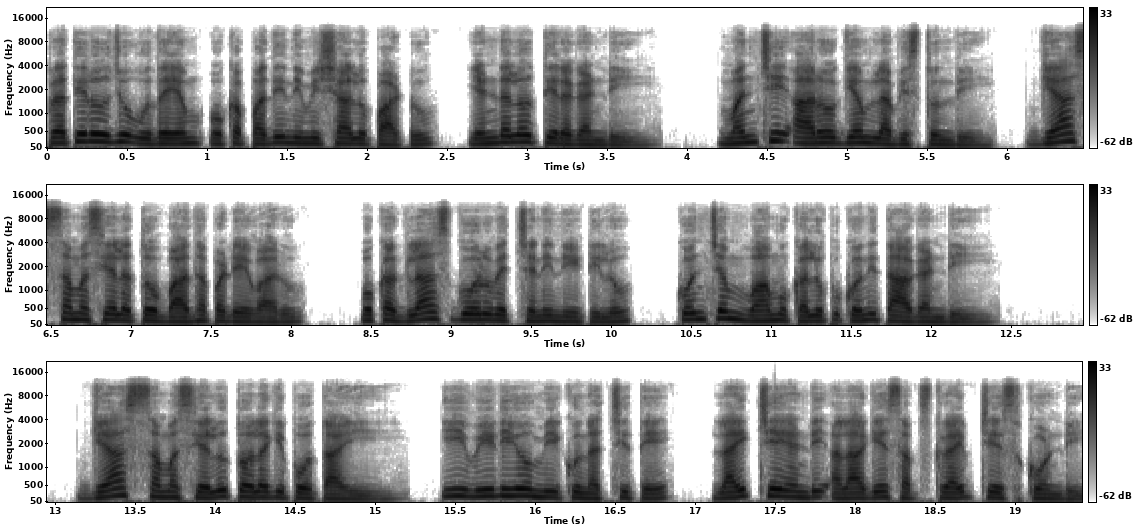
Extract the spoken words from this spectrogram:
ప్రతిరోజు ఉదయం ఒక పది నిమిషాలు పాటు ఎండలో తిరగండి. మంచి ఆరోగ్యం లభిస్తుంది. గ్యాస్ సమస్యలతో బాధపడేవారు ఒక గ్లాస్ గోరువెచ్చని నీటిలో కొంచెం వాము కలుపుకొని తాగండి. గ్యాస్ సమస్యలు తొలగిపోతాయి. ఈ వీడియో మీకు నచ్చితే లైక్ చేయండి అలాగే సబ్స్క్రైబ్ చేసుకోండి.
